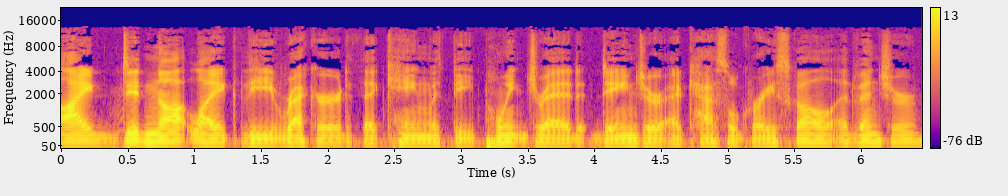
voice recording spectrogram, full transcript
I did not like the record that came with the Point Dread Danger at Castle Grayskull adventure.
